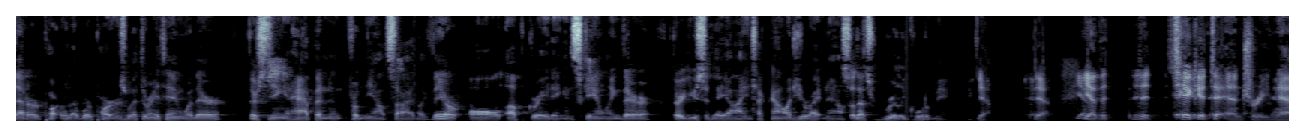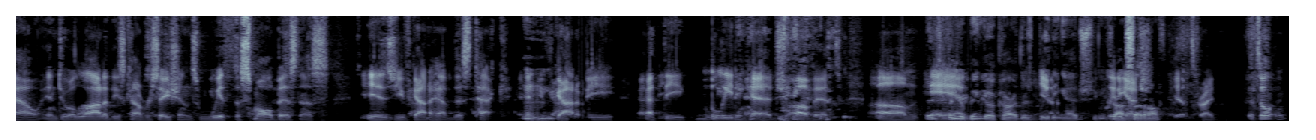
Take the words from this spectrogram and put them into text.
that are part, that we're partners with or anything where they're they're seeing it happen from the outside. Like they are all upgrading and scaling their their use of AI and technology right now. So that's really cool to me. Yeah. Yeah. Yeah. The, the ticket to entry now into a lot of these conversations with the small business is you've got to have this tech and mm-hmm. you've got to be at the bleeding edge of it. Um, and, your bingo card. There's bleeding yeah, edge. You can cross edge. that off. Yeah, that's right. It's only,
